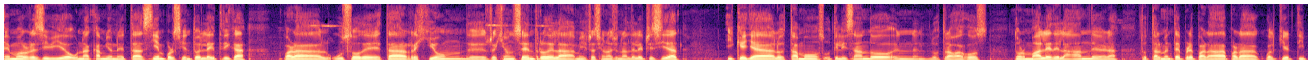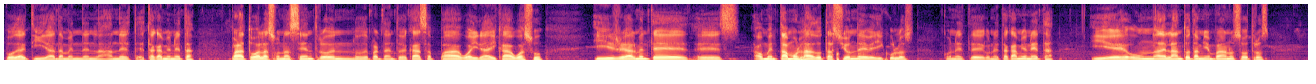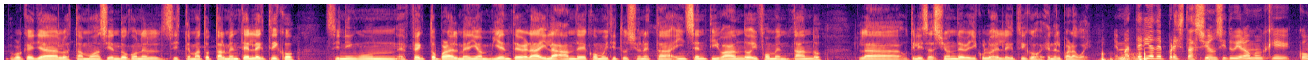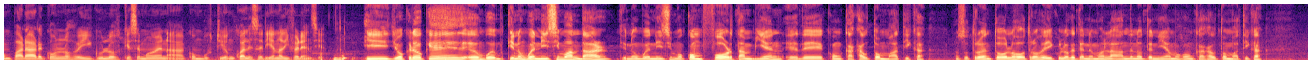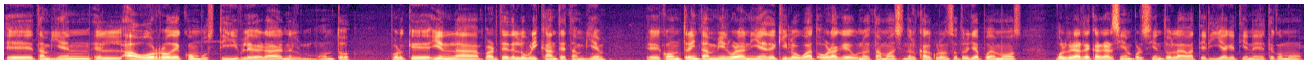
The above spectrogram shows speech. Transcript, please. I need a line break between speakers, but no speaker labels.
hemos recibido una camioneta 100% eléctrica para el uso de esta región, de región centro de la Administración Nacional de Electricidad y que ya lo estamos utilizando en, los trabajos normales de la ANDE, ¿verdad? Totalmente preparada para cualquier tipo de actividad también en la ANDE, esta camioneta, para toda la zona centro, en los departamentos de Cazapá, Guairá y Caguazú. Y realmente aumentamos la dotación de vehículos con, este, con esta camioneta y es un adelanto también para nosotros porque ya lo estamos haciendo con el sistema totalmente eléctrico sin ningún efecto para el medio ambiente, ¿verdad? Y la ANDE como institución está incentivando y fomentando la utilización de vehículos eléctricos en el Paraguay.
En materia de prestación, si tuviéramos que comparar con los vehículos que se mueven a combustión, ¿cuáles serían la diferencia?
Y yo creo que tiene un buenísimo andar, tiene un buenísimo confort también, es de con caja automática. Nosotros en todos los otros vehículos que tenemos en la ANDE no teníamos con caja automática. Eh, también el ahorro de combustible, ¿verdad? En el monto, porque, y en la parte del lubricante también, eh, con 30 mil guaraníes de kilowatt hora que uno estamos haciendo el cálculo, nosotros ya podemos volver a recargar 100% la batería que tiene este como,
